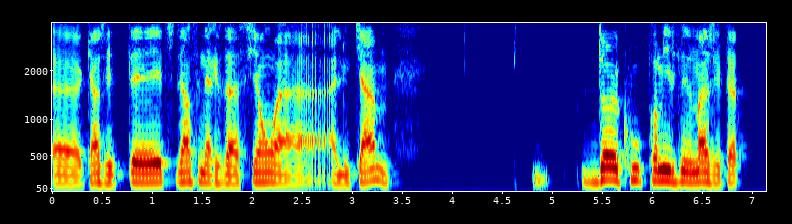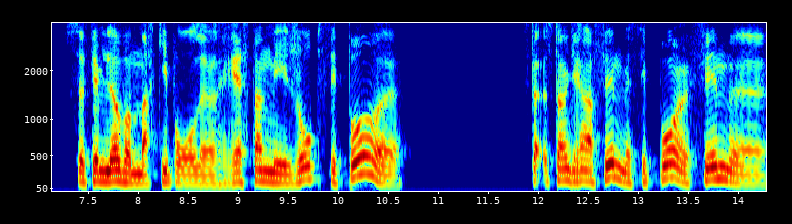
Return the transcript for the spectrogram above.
Euh, quand j'étais étudiant en scénarisation à, l'UCAM. D'un coup, premier visionnement, j'ai fait ce film-là va me marquer pour le restant de mes jours. Puis c'est pas. Euh, c'est un, grand film, mais c'est pas un film euh,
